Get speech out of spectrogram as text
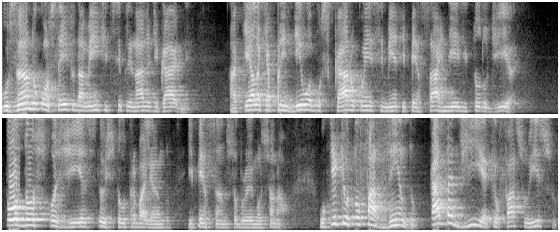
usando o conceito da mente disciplinária de Gardner, aquela que aprendeu a buscar o conhecimento e pensar nele todo dia, todos os dias eu estou trabalhando e pensando sobre o emocional. O que, que eu estou fazendo? Cada dia que eu faço isso,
